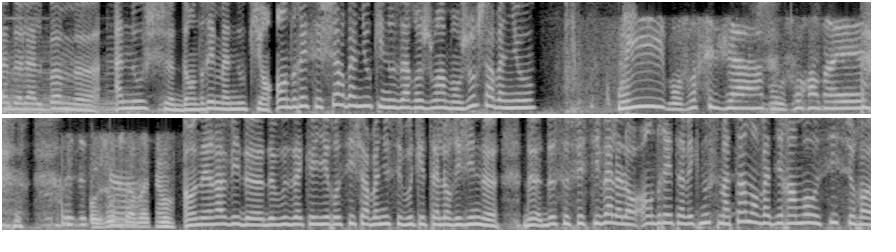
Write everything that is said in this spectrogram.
Extrait de l'album euh, Anouche d'André Manoukian. André, c'est Charbagnou qui nous a rejoint. Bonjour Charbagnou. Oui, bonjour Sylvia, bonjour André. Bonjour, Charbagnou. On est ravis de, de vous accueillir aussi. Charbagnou, c'est vous qui êtes à l'origine de, de, de ce festival. Alors André est avec nous ce matin, mais on va dire un mot aussi sur euh,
